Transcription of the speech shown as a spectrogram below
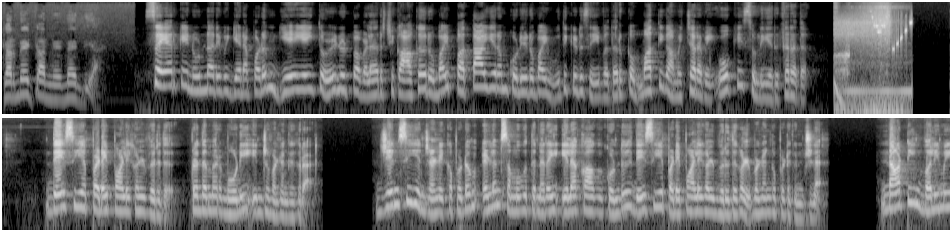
करने का निर्णय लिया है। செயற்கை நுண்ணறிவு எனப்படும் ஏஐ தொழில்நுட்ப வளர்ச்சிக்காக ரூபாய் பத்தாயிரம் கோடி ரூபாய் ஒதுக்கீடு செய்வதற்கும் மத்திய அமைச்சரவை ஓகே சொல்லியிருக்கிறது. தேசிய படைப்பாளிகள் விருது பிரதமர் மோடி இன்று வழங்குகிறார். ஜென்சி என்றழைக்கப்படும் இளம் சமூகத்தினரை இலக்காக கொண்டு தேசிய படைப்பாளிகள் விருதுகள் வழங்கப்படுகின்றன. நாட்டின் வலிமை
